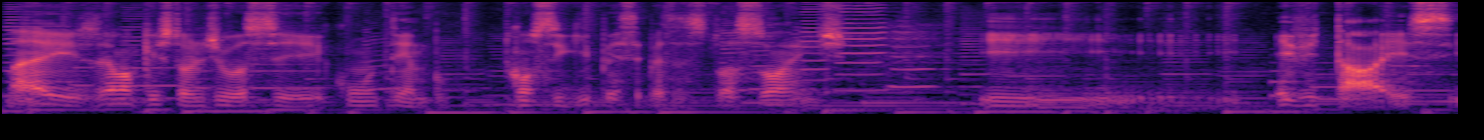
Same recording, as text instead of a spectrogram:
mas é uma questão de você, com o tempo, conseguir perceber essas situações e evitar esse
